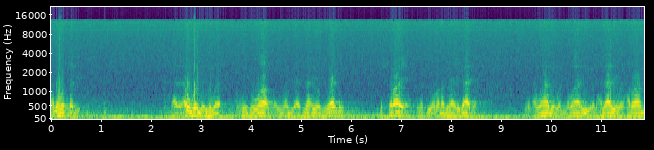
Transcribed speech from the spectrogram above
هذا هو الطريق. هذا الأول الذي هو توحيد الله والإيمان بأسمائه وصفاته والشرائع التي أمر بها عباده من الأوامر والنواهي والحلال والحرام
